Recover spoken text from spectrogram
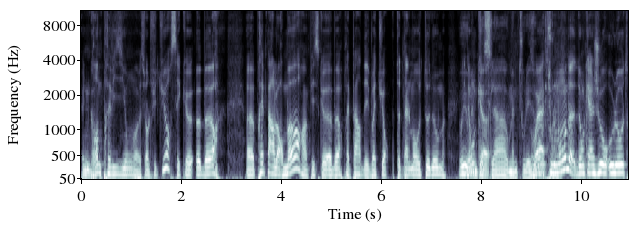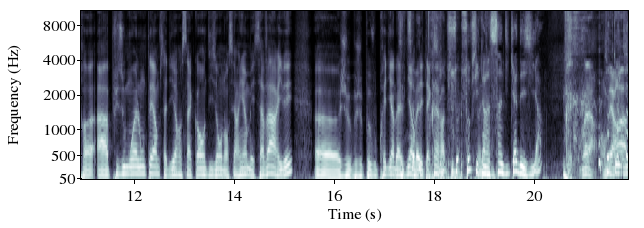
une grande prévision euh, sur le futur. C'est que Uber euh, prépare leur mort, hein, puisque Uber prépare des voitures totalement autonomes. Oui, et ou donc, même euh, Tesla ou même tous les voilà, autres. tout le monde. Donc, un jour ou l'autre, à plus ou moins long terme, c'est-à-dire 5 ans, 10 ans, on n'en sait rien, mais ça va arriver. Euh, je, je peux vous prédire l'avenir des taxis. très rapide. Sauf, si tu as un syndicat des IA Voilà, on verra.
